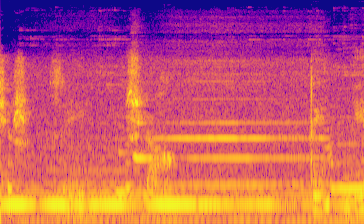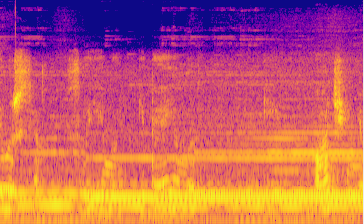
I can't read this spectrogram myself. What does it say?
бачиш свій шлях. Ти ділишся своїми ідеями і баченням,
